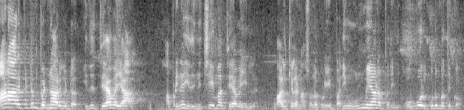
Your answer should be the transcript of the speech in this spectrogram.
ஆணாக இருக்கட்டும் பெண்ணாக இருக்கட்டும் இது தேவையா? அப்படின்னா இது நிச்சயமாக தேவையில்லை. வாழ்க்கையில் நான் சொல்லக்கூடிய பதிவு உண்மையான பதிவு ஒவ்வொரு குடும்பத்துக்கும்.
